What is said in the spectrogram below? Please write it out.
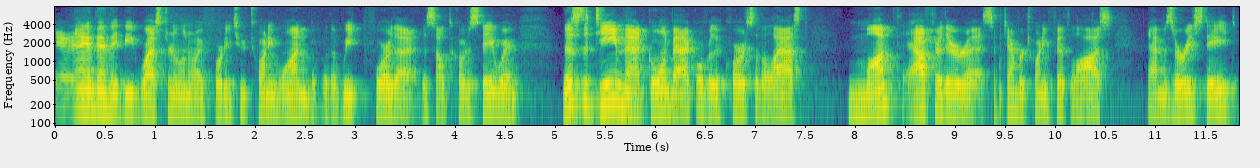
and then they beat Western Illinois 42-21 the week before the, the South Dakota State win. This is a team that, going back over the course of the last month after their uh, September 25th loss at Missouri State,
